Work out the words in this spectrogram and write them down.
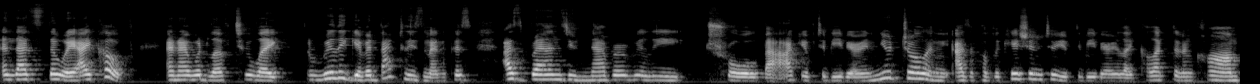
and that's the way i cope and i would love to like really give it back to these men because as brands you never really troll back. You have to be very neutral and as a publication too you have to be very like collected and calm.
